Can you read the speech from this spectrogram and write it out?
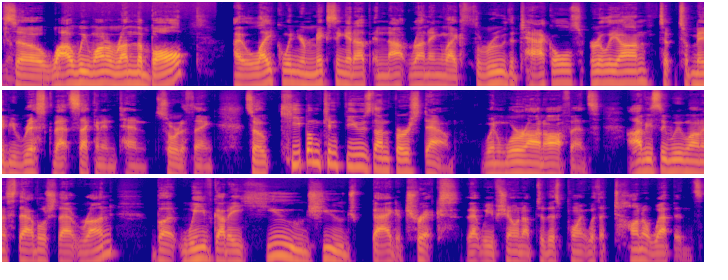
Yep. So while we want to run the ball, I like when you're mixing it up and not running like through the tackles early on to, to maybe risk that second and 10 sort of thing. So keep them confused on first down when we're on offense. Obviously, we want to establish that run, but we've got a huge, huge bag of tricks that we've shown up to this point with a ton of weapons.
